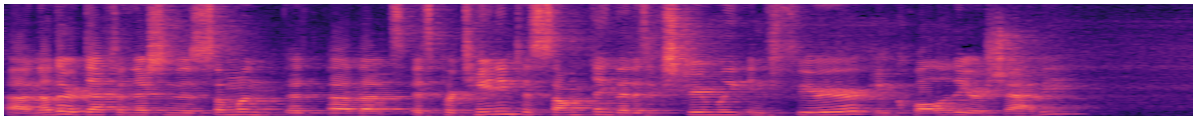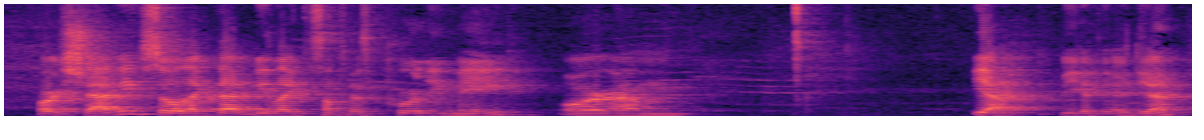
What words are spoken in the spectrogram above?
Another definition is someone that, uh, that's it's pertaining to something that is extremely inferior in quality or shabby, or shabby. So like that'd be like something that's poorly made, or um, yeah, you get the idea.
